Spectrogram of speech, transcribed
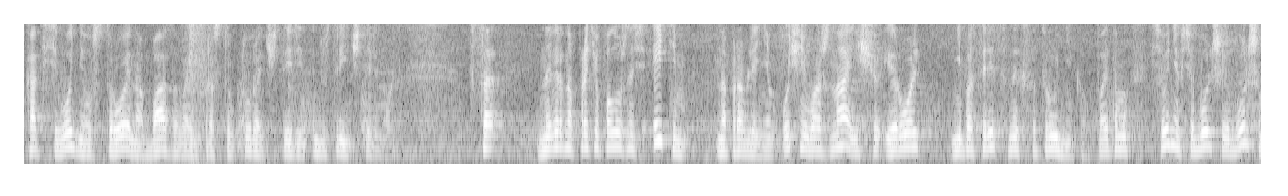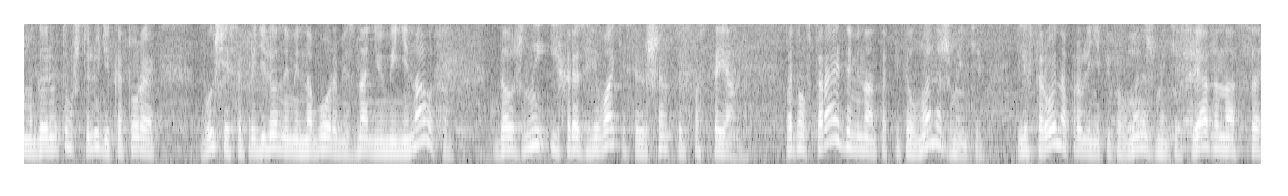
как сегодня устроена базовая инфраструктура 4, индустрии 4.0 наверное, в противоположность этим направлениям очень важна еще и роль непосредственных сотрудников. Поэтому сегодня все больше и больше мы говорим о том, что люди, которые вышли с определенными наборами знаний, умений навыков, должны их развивать и совершенствовать постоянно. Поэтому вторая доминанта в people management или второе направление people management связано с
